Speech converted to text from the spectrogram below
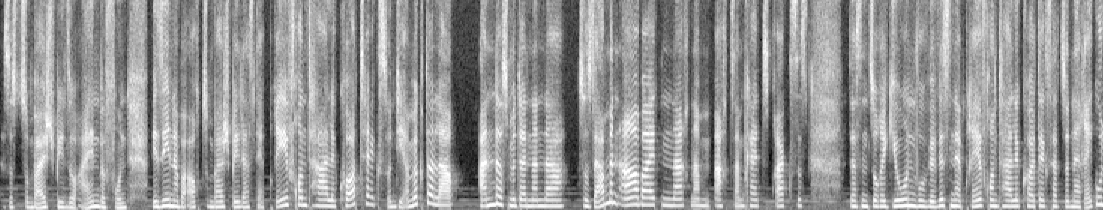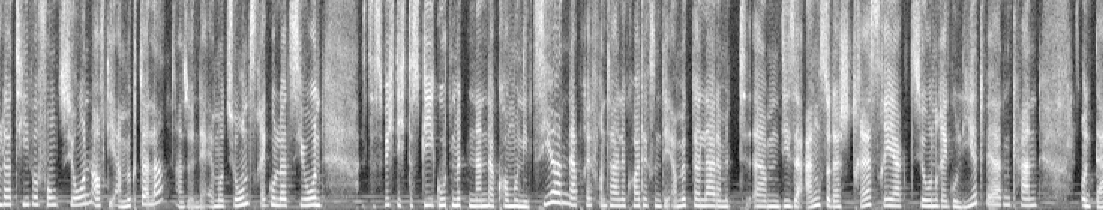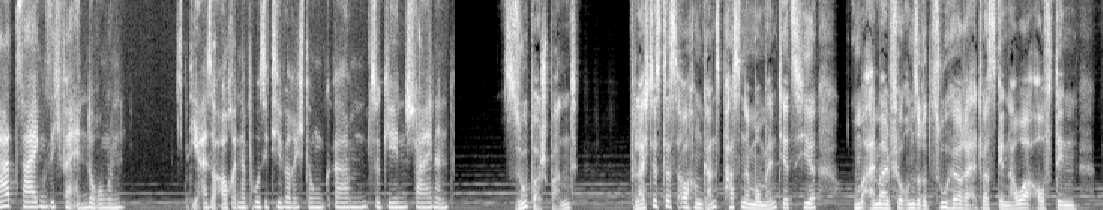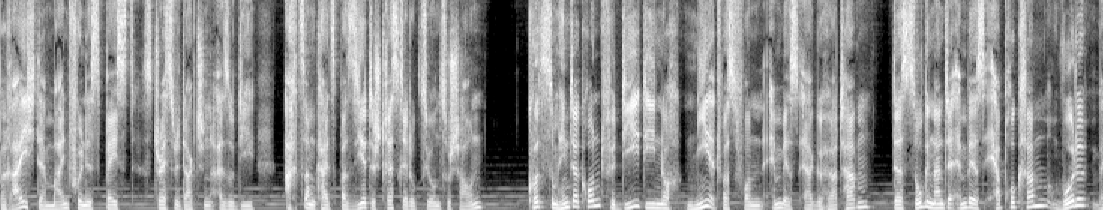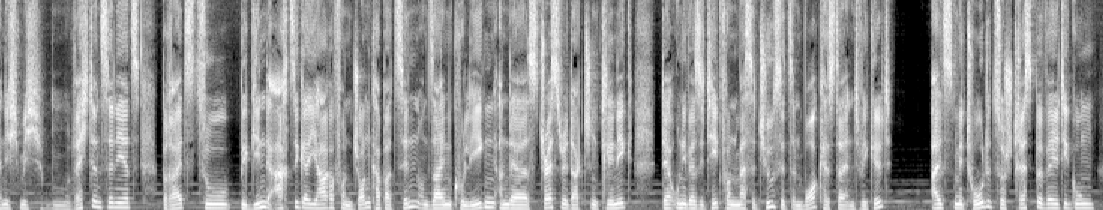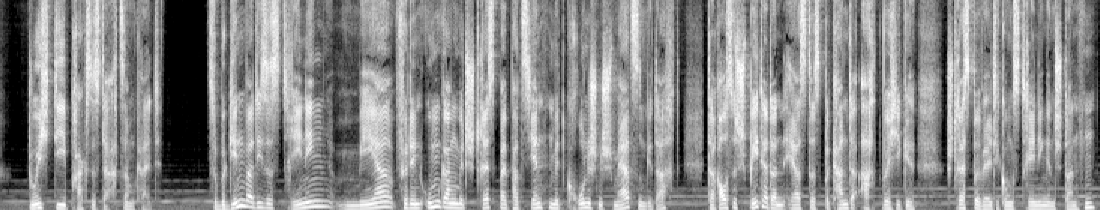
Das ist zum Beispiel so ein Befund. Wir sehen aber auch zum Beispiel, dass der präfrontale Kortex und die Amygdala anders miteinander zusammenarbeiten nach einer Achtsamkeitspraxis. Das sind so Regionen, wo wir wissen, der präfrontale Kortex hat so eine regulative Funktion auf die Amygdala, also in der Emotionsregulation ist es wichtig, dass die gut miteinander kommunizieren, der präfrontale Kortex und die Amygdala, damit ähm, diese Angst- oder Stressreaktion reguliert werden kann. Und da zeigen sich Veränderungen, die also auch in eine positive Richtung ähm, zu gehen scheinen super spannend. Vielleicht ist das auch ein ganz passender Moment jetzt hier, um einmal für unsere Zuhörer etwas genauer auf den Bereich der Mindfulness-Based Stress Reduction, also die achtsamkeitsbasierte Stressreduktion zu schauen. Kurz zum Hintergrund für die, die noch nie etwas von MBSR gehört haben. Das sogenannte MBSR-Programm wurde, wenn ich mich recht entsinne jetzt, bereits zu Beginn der 80er Jahre von John Kabat-Zinn und seinen Kollegen an der Stress Reduction Clinic der Universität von Massachusetts in Worcester entwickelt, als Methode zur Stressbewältigung durch die Praxis der Achtsamkeit. Zu Beginn war dieses Training mehr für den Umgang mit Stress bei Patienten mit chronischen Schmerzen gedacht. Daraus ist später dann erst das bekannte achtwöchige Stressbewältigungstraining entstanden,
